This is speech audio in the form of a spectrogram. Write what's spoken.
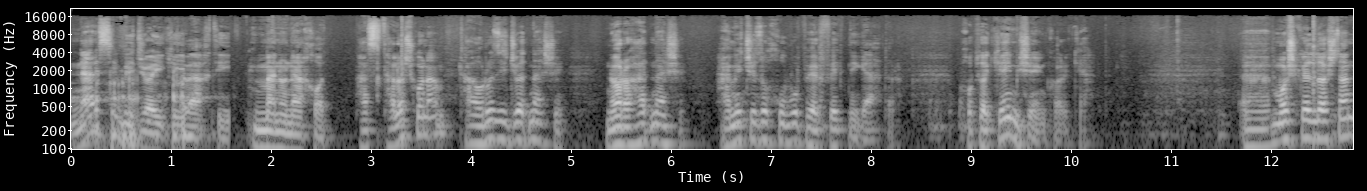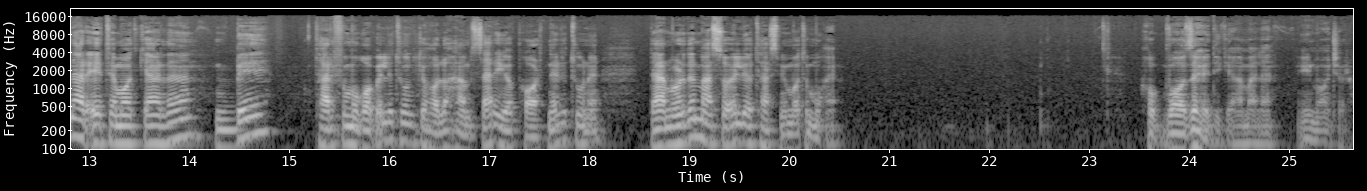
نرسیم به جایی که وقتی منو نخواد. پس تلاش کنم تعارض ایجاد نشه ناراحت نشه. همه چیز خوب و پرفکت نگه دارم. خب تا کی میشه این کار کرد؟ مشکل داشتن در اعتماد کردن به طرف مقابلتون که حالا همسر یا پارتنرتونه در مورد مسائل یا تصمیمات مهم. خب واضحه دیگه عملا این ماجرا.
